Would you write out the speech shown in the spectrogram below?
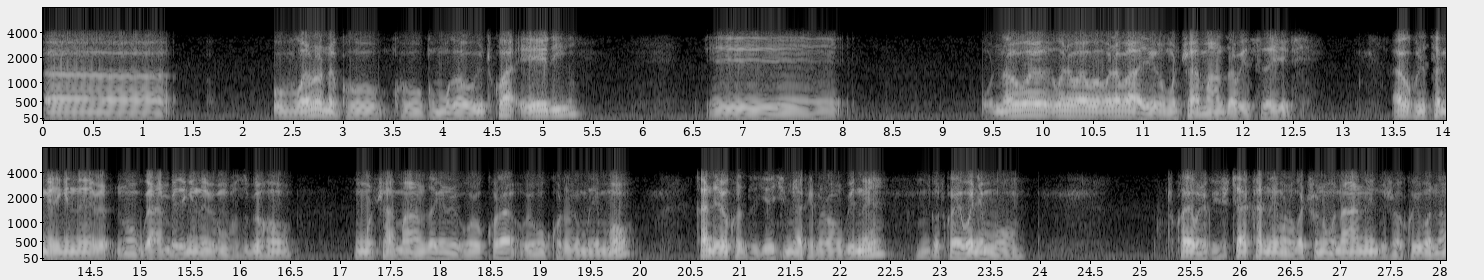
ah, uvuga none ku mugabo witwa eri eh, nawe waraba- warabaye umucamanza wa isirayeli ariko kuri samweli nyine ni ubwa mbere nyine bimuvuzweho nk'umucamanza nyine uri gukora uyu murimo. Kandi yabikoze igihe cy'imyaka mirongo ine nk'uko twabibonye mu twabibonye ku gice cya kane mirongo cumi n'umunani dushobora kubibona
